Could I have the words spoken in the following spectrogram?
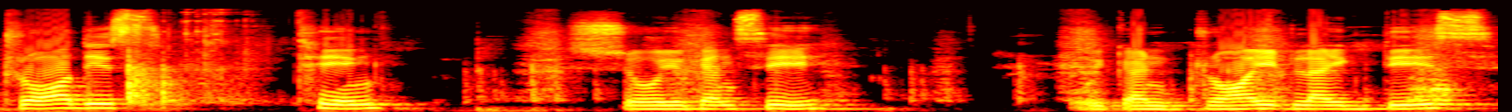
draw this thing so you can see we can draw it like this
